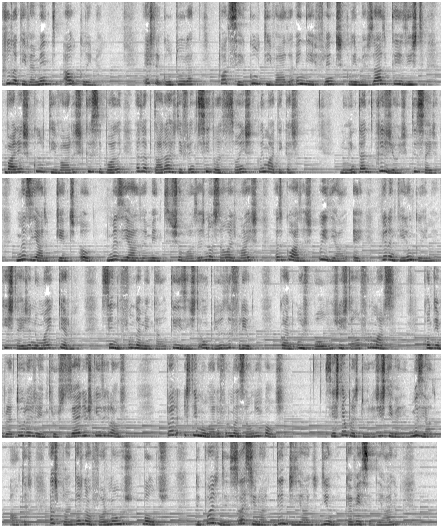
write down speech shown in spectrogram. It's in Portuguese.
relativamente ao clima. Esta cultura pode ser cultivada em diferentes climas, dado que existem várias cultivares que se podem adaptar às diferentes situações climáticas. No entanto, regiões que sejam demasiado quentes ou demasiadamente chuvosas não são as mais adequadas. O ideal é garantir um clima que esteja no meio termo, sendo fundamental que exista um período de frio quando os bulbos estão a formar-se, com temperaturas entre os 0 e os 15 graus, para estimular a formação dos bolos. Se as temperaturas estiverem demasiado altas, as plantas não formam os bolos. Depois de selecionar dentes de alho de uma cabeça de alho,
